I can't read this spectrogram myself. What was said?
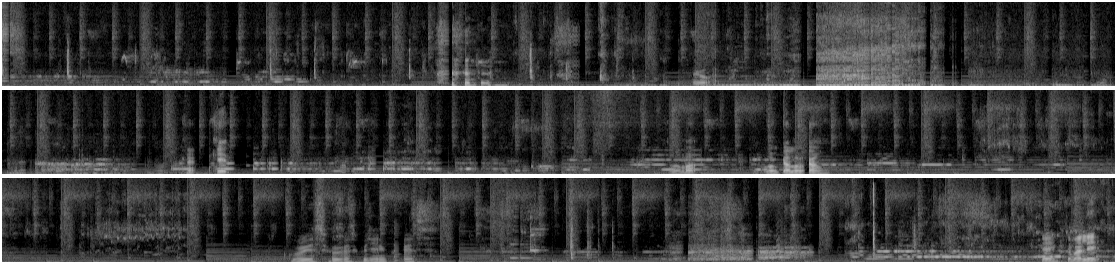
Tengok Alamak. Longkang, longkang. Kurius, kurius, kucing ni kurius. Okay, terbalik.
